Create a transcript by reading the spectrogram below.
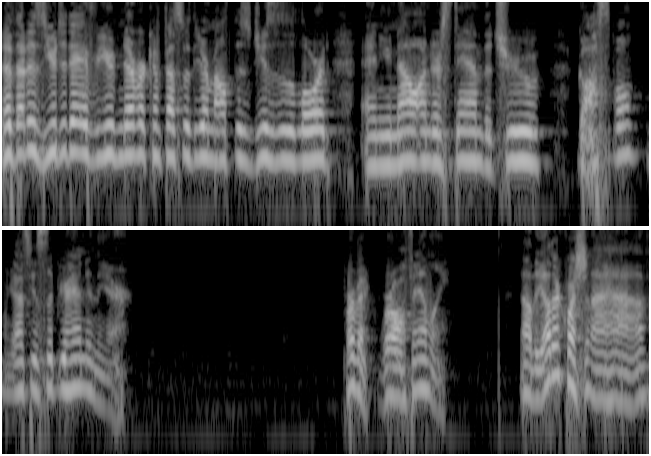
And if that is you today, if you've never confessed with your mouth that Jesus is Lord, and you now understand the true gospel, I ask you to slip your hand in the air. Perfect. We're all family. Now, the other question I have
